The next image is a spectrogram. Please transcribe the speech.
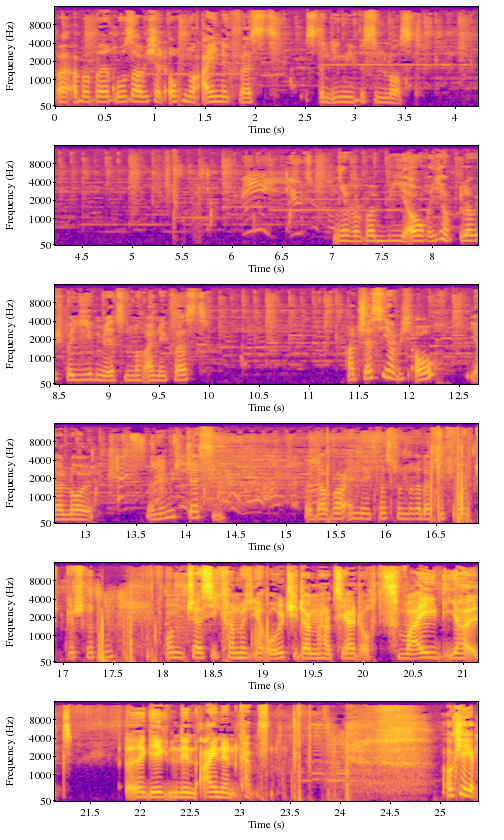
Aber bei Rosa habe ich halt auch nur eine Quest. Ist dann irgendwie ein bisschen lost. Ja, aber bei B auch. Ich habe, glaube ich, bei jedem jetzt nur noch eine Quest. Ah, Jessie habe ich auch? Ja, lol. Dann nehme ich Jessie. Weil da war eine Quest schon relativ fortgeschritten. Und Jessie kann mit ihrer Ulti, dann hat sie halt auch zwei, die halt äh, gegen den einen kämpfen. Okay,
